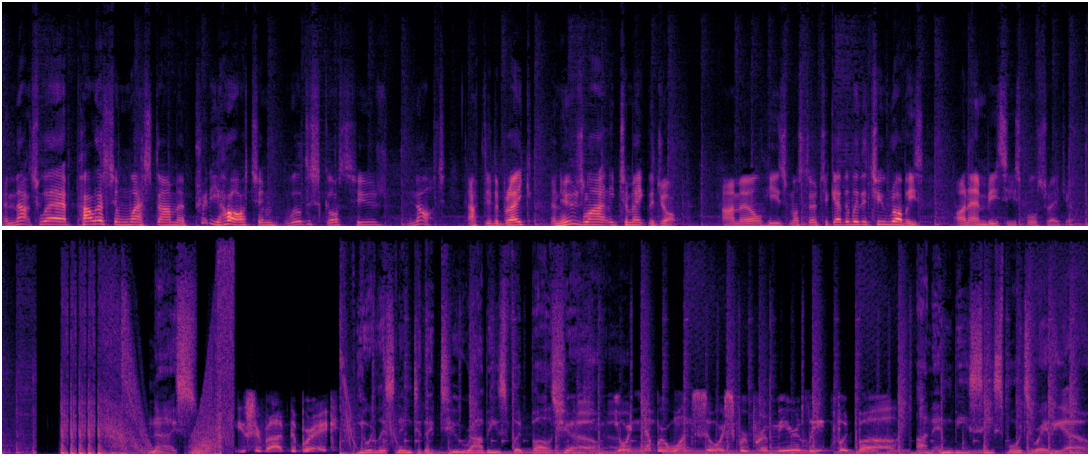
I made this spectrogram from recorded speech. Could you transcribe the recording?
And that's where Palace and West Ham are pretty hot, and we'll discuss who's not after the break and who's likely to make the drop. I'm Earle, he's Mustoe, together with the two Robbies on NBC Sports Radio. Nice. You survived the break. You're listening to the Two Robbies Football Show, your number one source for Premier League football on NBC Sports Radio.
